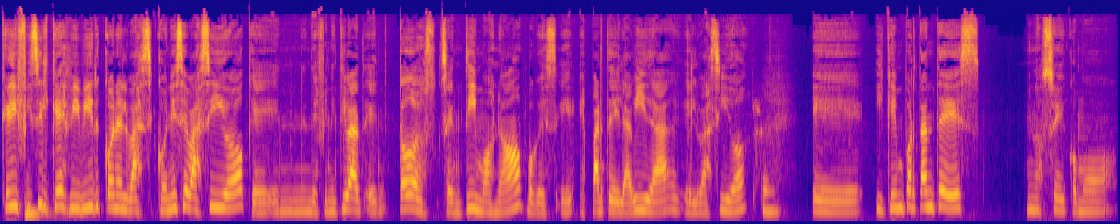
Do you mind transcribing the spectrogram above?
qué difícil que es vivir con el con ese vacío que en, definitiva todos sentimos, ¿no? Porque es, eh, es, parte de la vida, el vacío. Eh, y qué importante es, no sé, como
